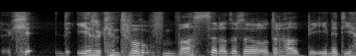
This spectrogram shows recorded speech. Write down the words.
irgendwo auf dem Wasser oder so oder halt bei ihnen die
